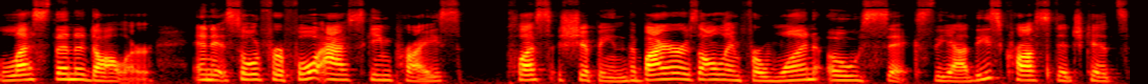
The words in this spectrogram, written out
less than a dollar, and it sold for full asking price plus shipping. The buyer is all in for 106. Yeah, these cross stitch kits,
